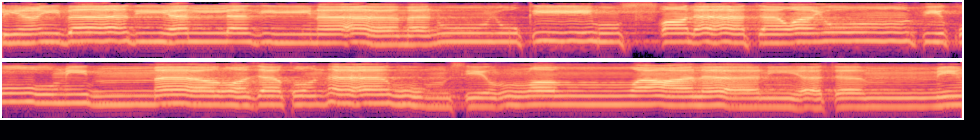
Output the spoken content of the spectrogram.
لِّعِبَادِيَ الَّذِينَ آمَنُوا يُقِيمُوا الصَّلَاةَ وَيُنفِقُوا مِمَّا رَزَقْنَاهُمْ سِرًّا وَعَلَانِيَةً مِّن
